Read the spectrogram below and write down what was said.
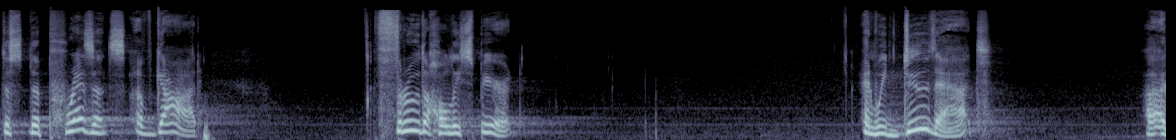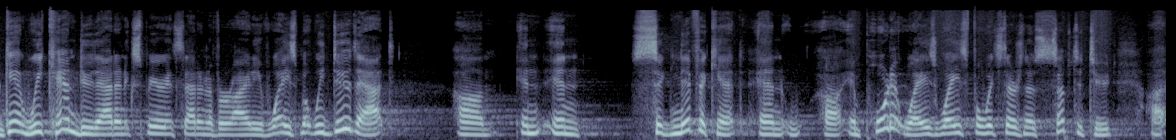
the, the presence of God through the Holy Spirit. And we do that. Uh, again, we can do that and experience that in a variety of ways, but we do that um, in, in significant and uh, important ways, ways for which there's no substitute. Uh,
